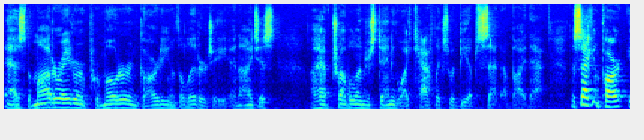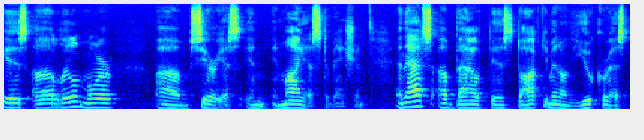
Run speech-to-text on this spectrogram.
as the moderator and promoter and guardian of the liturgy. And I just I have trouble understanding why Catholics would be upset by that. The second part is a little more um, serious in, in my estimation. And that's about this document on the Eucharist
